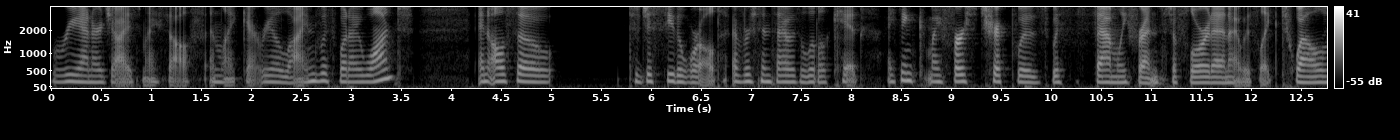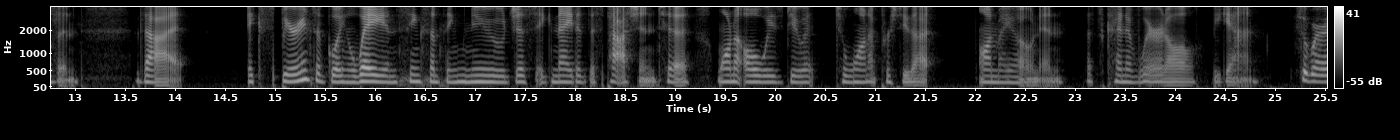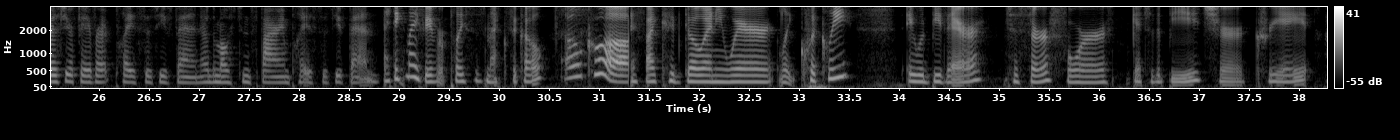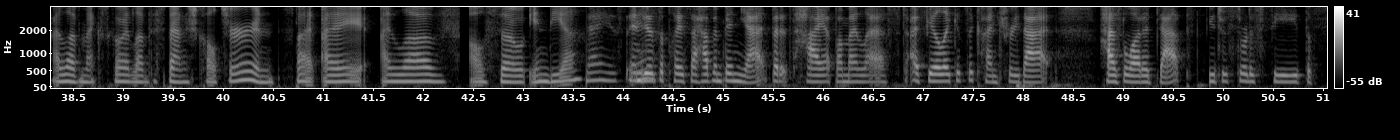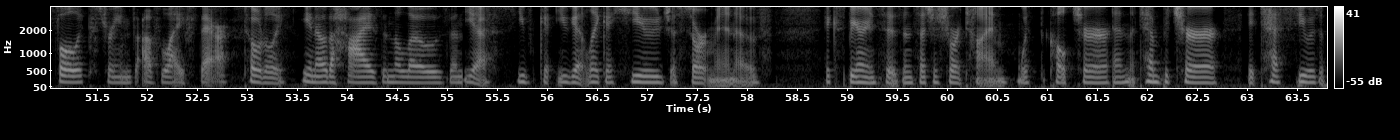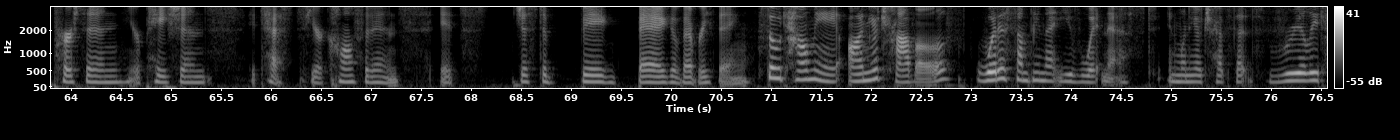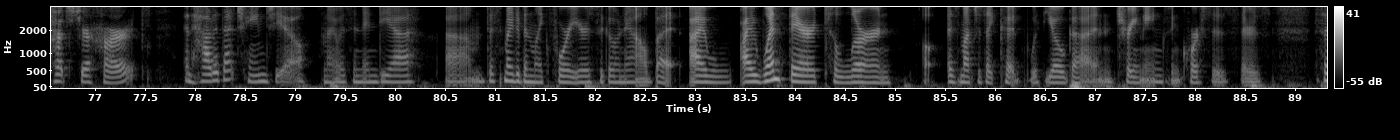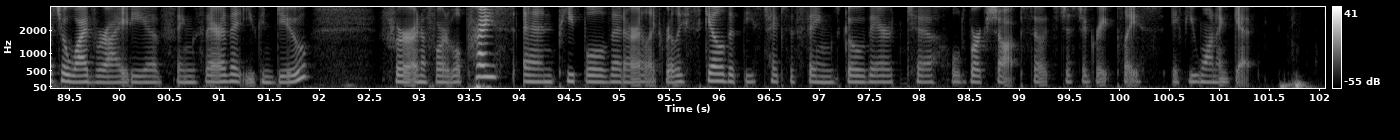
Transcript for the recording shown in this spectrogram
re-energize myself and like get realigned with what i want and also to just see the world ever since i was a little kid i think my first trip was with family friends to florida and i was like 12 and that experience of going away and seeing something new just ignited this passion to want to always do it, to want to pursue that on my own. And that's kind of where it all began. So, where is your favorite places you've been, or the most inspiring places you've been? I think my favorite place is Mexico. Oh, cool. If I could go anywhere like quickly, it would be there to surf or get to the beach or create. I love Mexico. I love the Spanish culture and but I I love also India. Nice. India's a place I haven't been yet, but it's high up on my list. I feel like it's a country that has a lot of depth. You just sort of see the full extremes of life there. Totally. You know, the highs and the lows and yes you get you get like a huge assortment of experiences in such a short time with the culture and the temperature it tests you as a person your patience it tests your confidence it's just a big bag of everything So tell me, on your travels, what is something that you've witnessed in one of your trips that's really touched your heart? And how did that change you? when i was in india um, this might have been like four years ago now but i i went there to learn as much as i could with yoga and trainings and courses there's such a wide variety of things there that you can do for an affordable price and people that are like really skilled at these types of things go there to hold workshops so it's just a great place if you want to get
